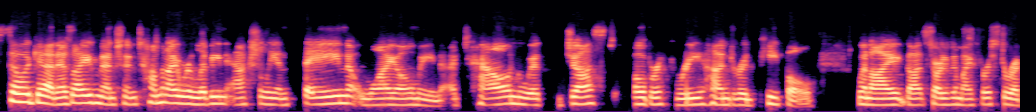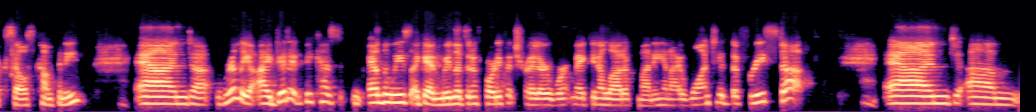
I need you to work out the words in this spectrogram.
So again, as I mentioned, Tom and I were living actually in Thayne, Wyoming, a town with just over 300 people when I got started in my first direct sales company. And uh, really, I did it because, Ann Louise, again, we lived in a 40 foot trailer, weren't making a lot of money, and I wanted the free stuff. And um,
